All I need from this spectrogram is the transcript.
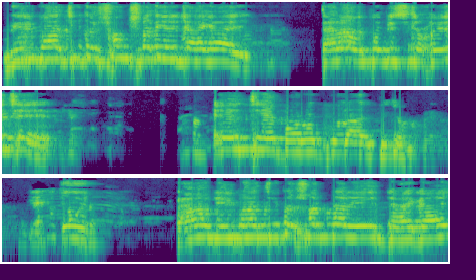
নির্বাচিত সংসদের জায়গায় তারা উপবিষ্ট হয়েছে, এর চেয়ে বড় ভুল আর কিছু হবে তারা নির্বাচিত সরকারের জায়গায়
